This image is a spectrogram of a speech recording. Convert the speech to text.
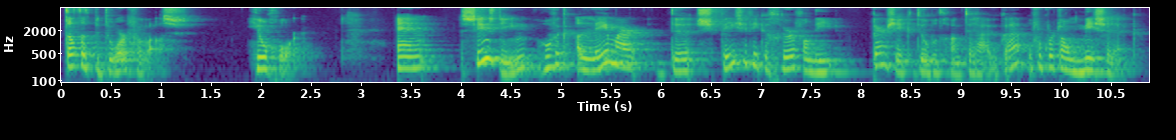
dat het bedorven was. Heel goor. En sindsdien hoef ik alleen maar de specifieke geur van die persik dubbeldrank te ruiken of ik word al misselijk.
